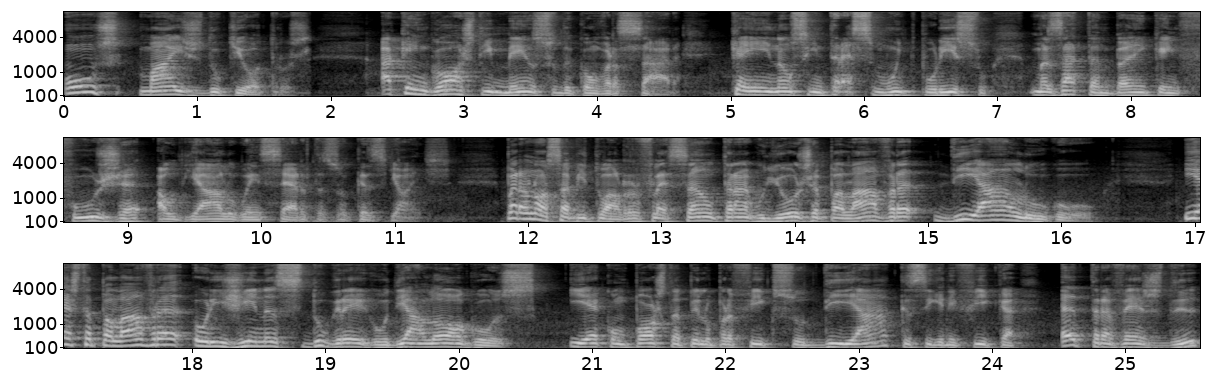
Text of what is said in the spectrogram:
uns mais do que outros. Há quem goste imenso de conversar, quem não se interesse muito por isso, mas há também quem fuja ao diálogo em certas ocasiões. Para a nossa habitual reflexão, trago-lhe hoje a palavra diálogo. E esta palavra origina-se do grego dialogos e é composta pelo prefixo dia, que significa através de,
